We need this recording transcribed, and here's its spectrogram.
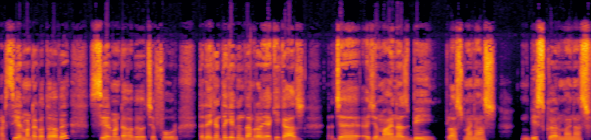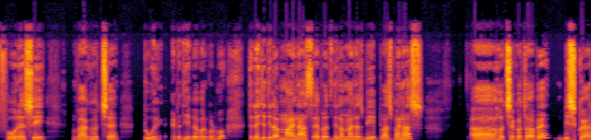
আর সি এর মানটা কত হবে? সি এর মানটা হবে হচ্ছে ফোর তাহলে এখান থেকে কিন্তু আমরা ওই একই কাজ যে এই যে minus b plus minus b square minus four a c ভাগ হচ্ছে টু এ এটা দিয়ে ব্যবহার করব। তাহলে যে দিলাম মাইনাস এরপর দিলাম মাইনাস বি প্লাস মাইনাস হচ্ছে কত হবে? B square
